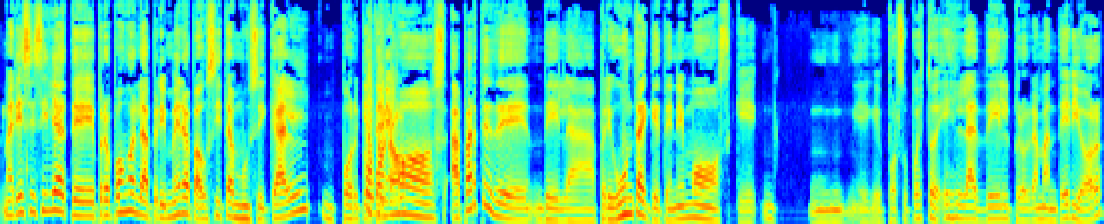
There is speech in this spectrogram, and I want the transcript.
María Cecilia, te propongo la primera pausita musical porque tenemos, aparte de, de, la pregunta que tenemos, que mm, eh, por supuesto es la del programa anterior,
